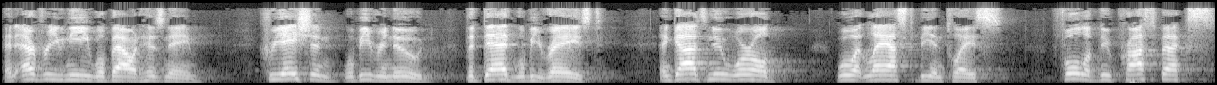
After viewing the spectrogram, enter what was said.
and every knee will bow at his name. Creation will be renewed. The dead will be raised. And God's new world will at last be in place, full of new prospects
